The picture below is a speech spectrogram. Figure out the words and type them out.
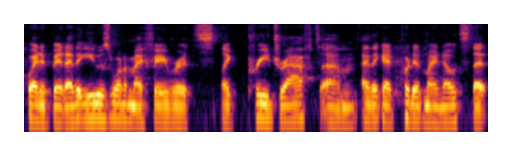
quite a bit. I think he was one of my favorites, like pre-draft. Um, I think I'd put in my notes that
